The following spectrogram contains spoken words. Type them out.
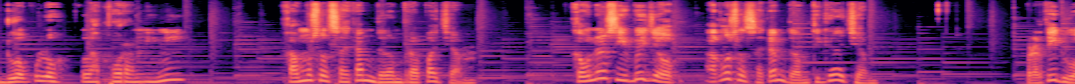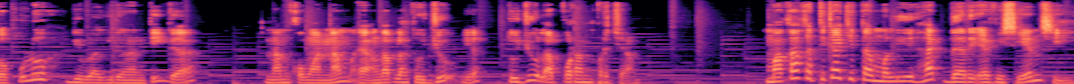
20 laporan ini kamu selesaikan dalam berapa jam? Kemudian si B jawab, aku selesaikan dalam 3 jam. Berarti 20 dibagi dengan 3, 6,6, ya anggaplah 7 ya, 7 laporan per jam. Maka ketika kita melihat dari efisiensi,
